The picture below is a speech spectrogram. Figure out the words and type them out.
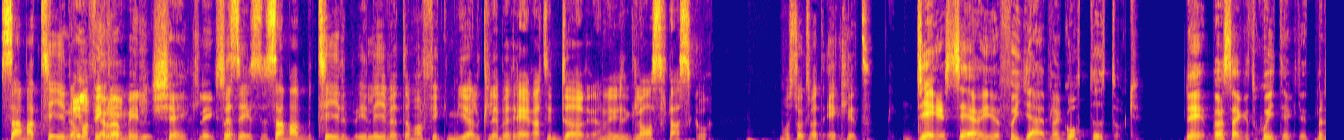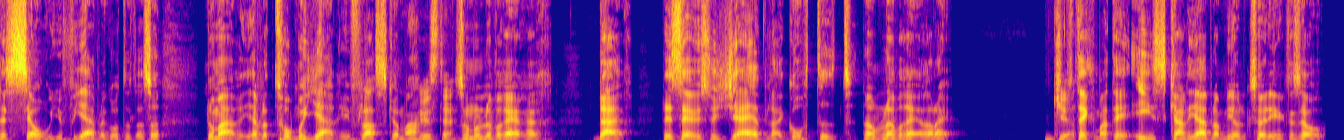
Samma tid om man Milk, fick... Eller milkshake liksom. Precis, samma tid i livet om man fick mjölk levererat till dörren i glasflaskor. Måste också varit äckligt. Det ser ju för jävla gott ut dock. Det var säkert skitäckligt men det såg ju för jävla gott ut. Alltså de här jävla Tom och Jerry flaskorna Just det. som de levererar där. Det ser ju så jävla gott ut när de levererar det. Så Gött. tänker man att det är iskall jävla mjölk så är det egentligen så.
